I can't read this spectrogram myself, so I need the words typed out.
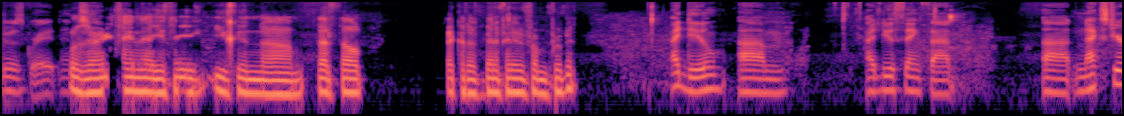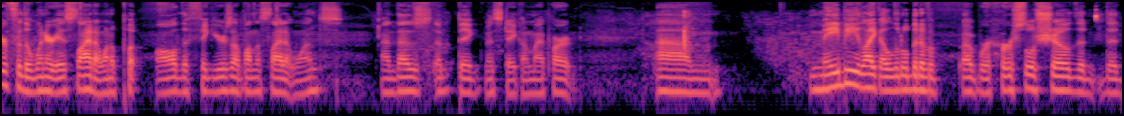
It was great. And Was there anything that you think you can um, that felt that could have benefited from improvement? I do. Um, I do think that uh, next year for the winner is slide, I want to put all the figures up on the slide at once. And that was a big mistake on my part. Um, maybe like a little bit of a, a rehearsal show the the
